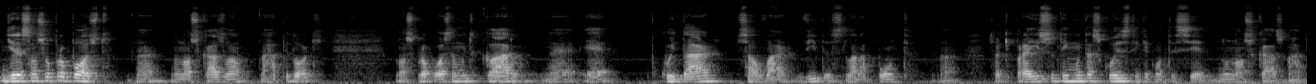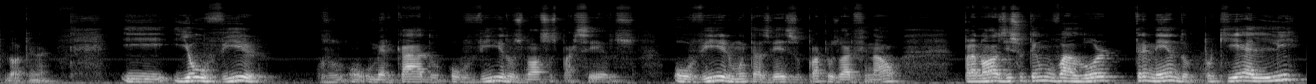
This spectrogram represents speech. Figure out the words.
em direção ao seu propósito, né? No nosso caso lá na Rapidoc. Nosso propósito é muito claro, né? É cuidar, salvar vidas lá na ponta. Né? Só que para isso tem muitas coisas que tem que acontecer, no nosso caso, na Rapidoc, né? E, e ouvir o, o mercado, ouvir os nossos parceiros, ouvir muitas vezes o próprio usuário final, para nós isso tem um valor tremendo, porque é ali,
